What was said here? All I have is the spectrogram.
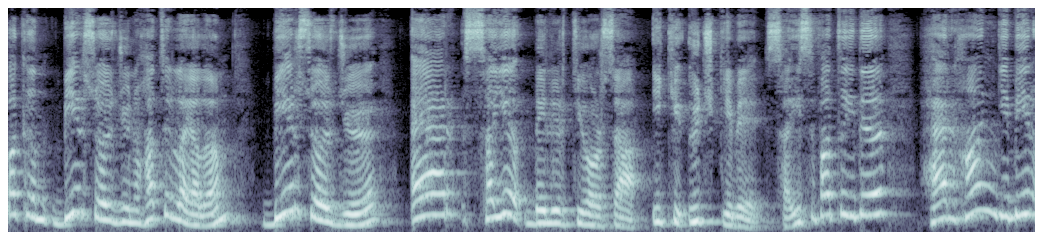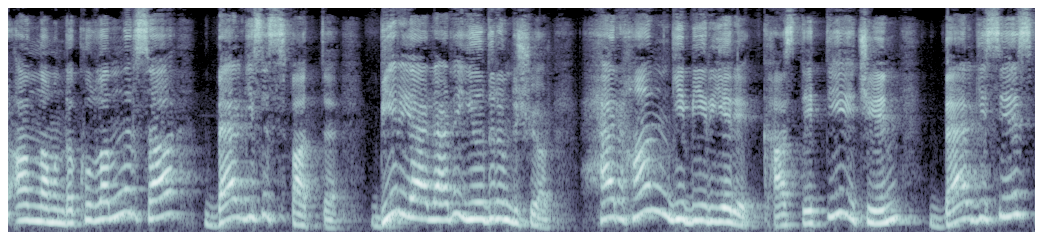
Bakın bir sözcüğünü hatırlayalım. Bir sözcüğü eğer sayı belirtiyorsa 2, 3 gibi sayı sıfatıydı. Herhangi bir anlamında kullanılırsa belgesi sıfattı. Bir yerlerde yıldırım düşüyor. Herhangi bir yeri kastettiği için belgisiz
